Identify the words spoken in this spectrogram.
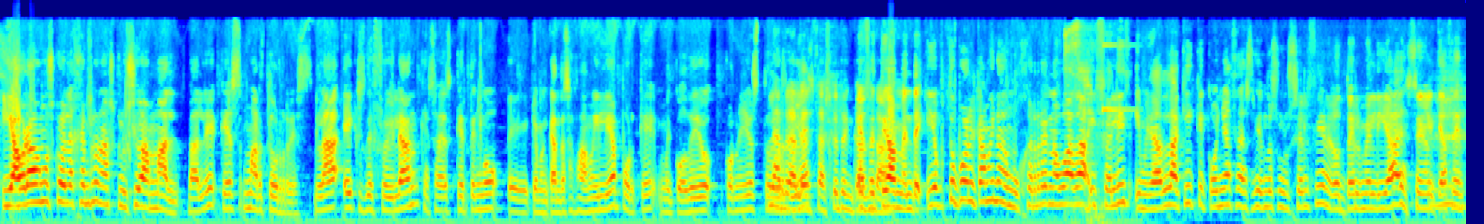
y ahora vamos con el ejemplo, una exclusiva mal, ¿vale? Que es Mar Torres, la ex de Froilán, que sabes que tengo, eh, que me encanta esa familia porque me codeo con ellos todos La los días. realeza, es que te encanta. Efectivamente, y optó por el camino de mujer renovada y feliz, y miradla aquí, que coño hace haciéndose un selfie en el Hotel Meliá, es en el que hacen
